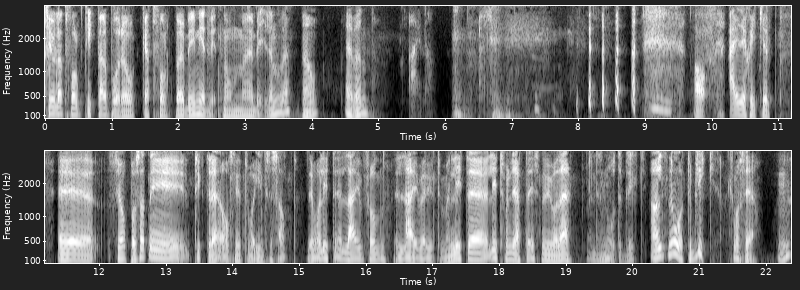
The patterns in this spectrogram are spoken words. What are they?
Kul att folk tittar på det och att folk börjar bli medvetna om eh, bilen det. Ja, även Aina. ja, nej det är skitkul. Eh, så jag hoppas att ni tyckte det här avsnittet var intressant. Det var lite live från, live är det inte, men lite, lite från Jap Days när vi var där. en liten återblick. Ja, en liten återblick kan man säga. Mm.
